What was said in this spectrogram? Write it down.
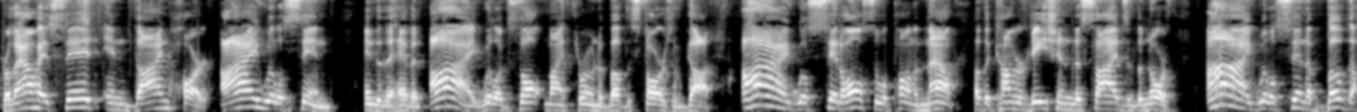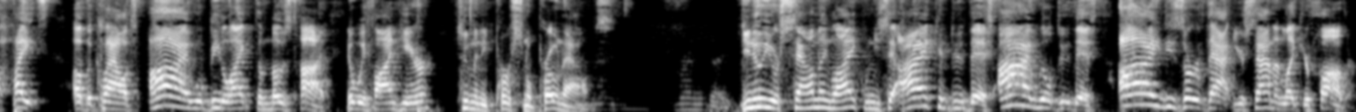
For thou hast said in thine heart, I will ascend into the heaven. I will exalt my throne above the stars of God. I will sit also upon the mount of the congregation in the sides of the north. I will ascend above the heights of the clouds. I will be like the Most High. You know we find here? Too many personal pronouns. You know you're sounding like when you say, I can do this, I will do this, I deserve that? You're sounding like your father.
